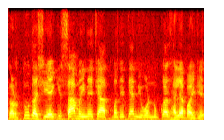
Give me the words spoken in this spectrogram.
तरतूद अशी आहे की सहा महिन्याच्या आतमध्ये त्या निवडणुका झाल्या पाहिजेत.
